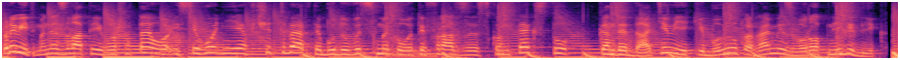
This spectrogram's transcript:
Привіт, мене звати Ігор Шатайло, і сьогодні я вчетверте буду висмикувати фрази з контексту кандидатів, які були у програмі Зворотний відлік.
